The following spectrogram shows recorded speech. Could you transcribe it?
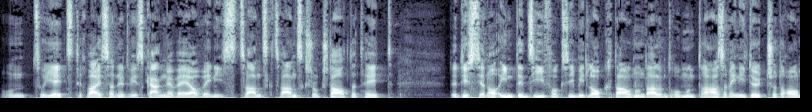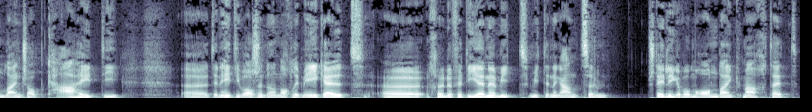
und zu jetzt. Ich weiß auch nicht, wie es gegangen wäre, wenn ich es 2020 schon gestartet hätte. Dort ist es ja noch intensiver gewesen mit Lockdown und allem drum und dran. Also wenn ich dort schon den Online-Shop gehabt hätte, äh, dann hätte ich wahrscheinlich noch ein bisschen mehr Geld äh, können verdienen mit, mit den ganzen Bestellungen, die man online gemacht hat.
